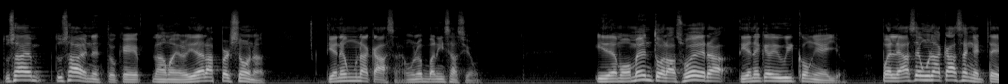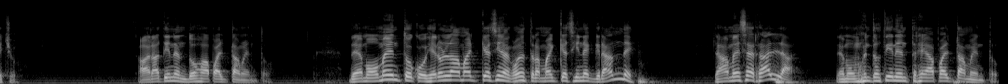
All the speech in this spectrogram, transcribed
Tú sabes, tú sabes, Néstor, que la mayoría de las personas tienen una casa, una urbanización. Y de momento la suegra tiene que vivir con ellos. Pues le hacen una casa en el techo. Ahora tienen dos apartamentos. De momento cogieron la marquesina, con nuestra marquesina es grande. Déjame cerrarla. De momento tienen tres apartamentos.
